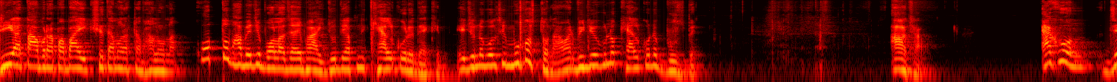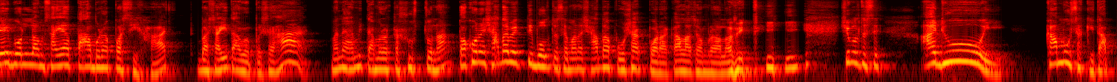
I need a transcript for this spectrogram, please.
ডিয়া তাবরাপা বাইক সে তেমন একটা ভালো না। কতভাবে যে বলা যায় ভাই, যদি আপনি খেয়াল করে দেখেন। এই জন্য বলছি মুখস্থ না, আমার ভিডিওগুলো খেয়াল করে বুঝবেন। আচ্ছা এখন যেই বললাম সাইয়া তাবরাপাসি হাট, বা সাই তাবরাপাসি হাট মানে আমি তেমন একটা সুস্থ না। তখন এই সাদা ব্যক্তি বলতেছে মানে সাদা পোশাক পরা, কালা চামড়া আলা ব্যক্তি। সে বলতেছে আডুই কামু সাকিত আপ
